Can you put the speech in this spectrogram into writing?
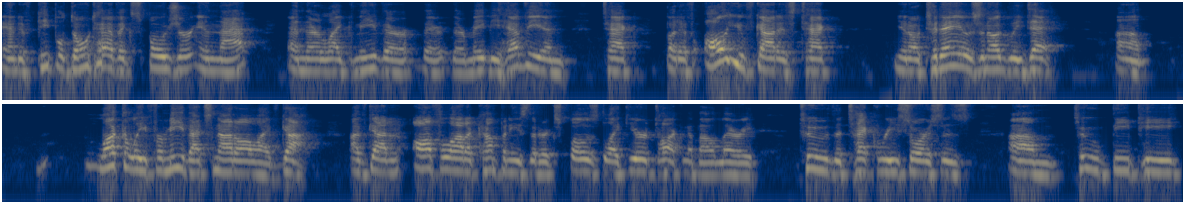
And if people don't have exposure in that, and they're like me, they're they're they're maybe heavy in tech, but if all you've got is tech, you know, today was an ugly day. Um, luckily for me, that's not all I've got. I've got an awful lot of companies that are exposed, like you're talking about, Larry, to the Teck Resources, um, to BP,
